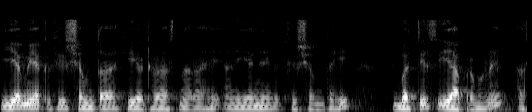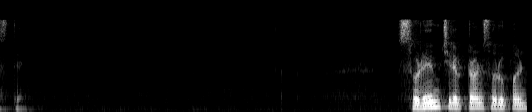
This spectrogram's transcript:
यम या कक्षेची क्षमता ही अठरा असणार आहे आणि एन या कक्षेची क्षमता ही बत्तीस याप्रमाणे असते. सोडियमचे इलेक्ट्रॉन स्वरूपण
